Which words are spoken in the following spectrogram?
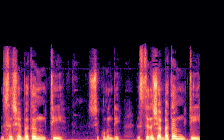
destination pattern T سيبكم من دي destination pattern T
